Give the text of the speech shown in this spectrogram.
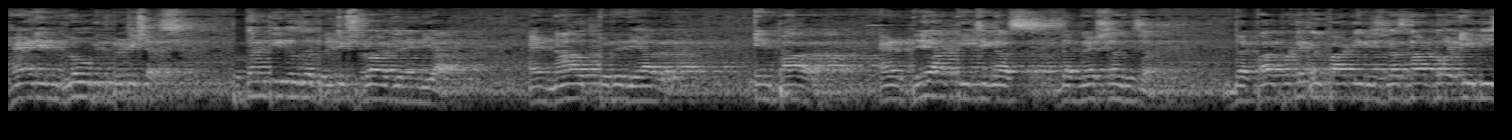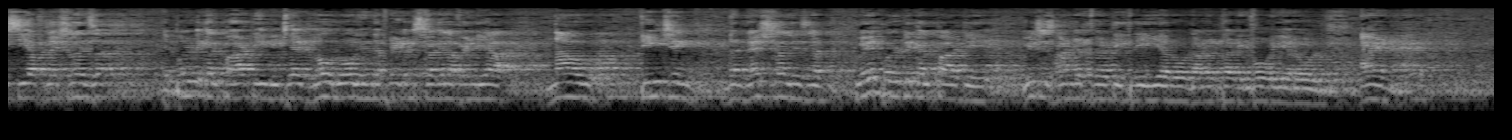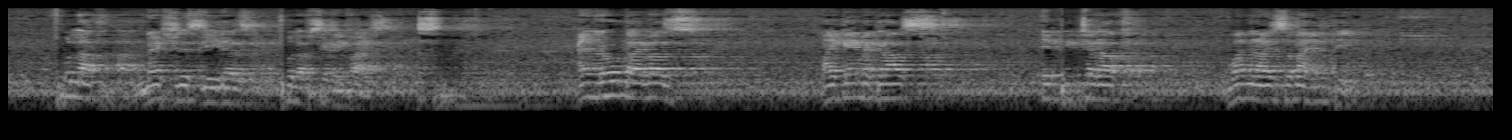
hand in glove with Britishers to continue the British Raj in India. And now today they are in power and they are teaching us the nationalism. The political party which does not know ABC of nationalism a political party which had no role in the freedom struggle of India, now teaching the nationalism to a political party which is 133 year old, 134 year old, full of uh, nationalist leaders, full of sacrifice. And wrote I was, I came across a picture of one Rajya Sabha MP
